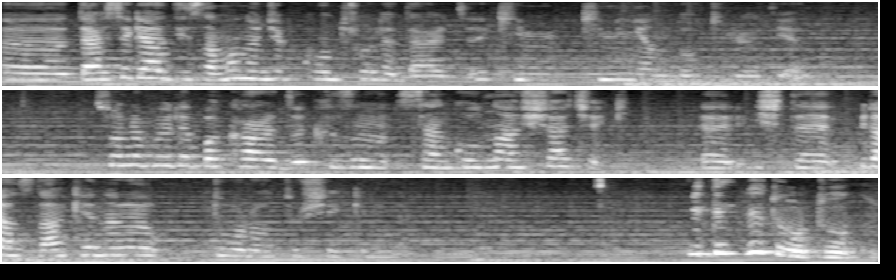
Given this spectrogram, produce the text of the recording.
Ee, derse geldiği zaman önce bir kontrol ederdi kim kimin yanında oturuyor diye. Sonra böyle bakardı, kızım sen kolunu aşağı çek, ee, işte biraz daha kenara doğru otur şeklinde. Bir devlet ortaokul.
